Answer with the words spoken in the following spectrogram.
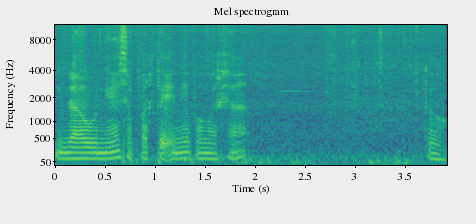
daunnya seperti ini pemirsa. Tuh.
